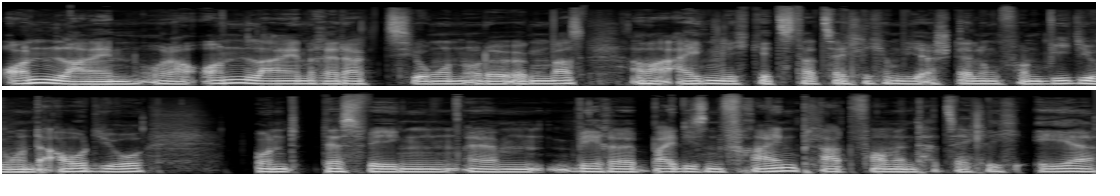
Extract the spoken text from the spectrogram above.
Online oder Online-Redaktion oder irgendwas. Aber eigentlich geht es tatsächlich um die Erstellung von Video und Audio. Und deswegen ähm, wäre bei diesen freien Plattformen tatsächlich eher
